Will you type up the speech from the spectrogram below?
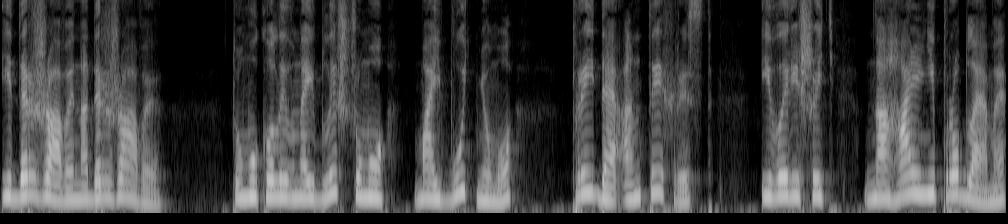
і держави на держави. Тому, коли в найближчому майбутньому прийде Антихрист і вирішить нагальні проблеми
